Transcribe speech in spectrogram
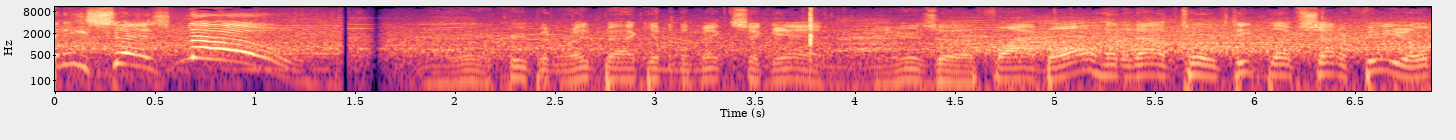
And he says no. We're creeping right back into the mix again. Here's a fly ball headed out towards deep left center field.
